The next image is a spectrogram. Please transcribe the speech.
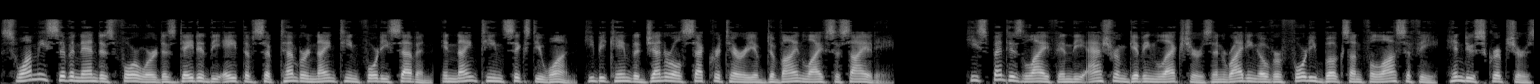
Swami Sivananda's foreword is dated 8 September 1947. In 1961, he became the General Secretary of Divine Life Society. He spent his life in the ashram giving lectures and writing over 40 books on philosophy, Hindu scriptures,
